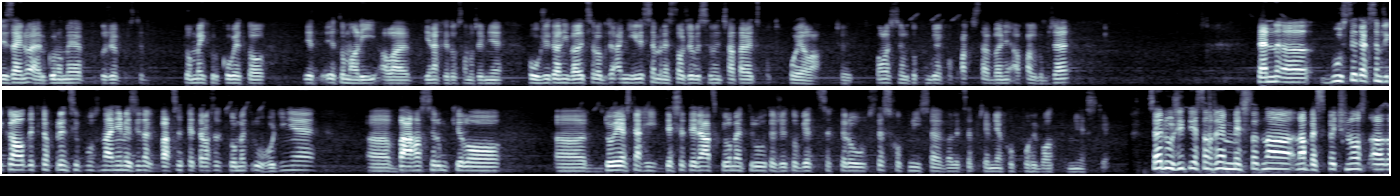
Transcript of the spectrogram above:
designu a ergonomie, protože prostě do mých rukou je to, je, je to malý, ale jinak je to samozřejmě použitelný velice dobře a nikdy se mi nestalo, že by se mi třeba ta věc odpojila. Čili v tomhle to funguje jako fakt stabilně a fakt dobře. Ten uh, boost je, jak jsem říkal, teďka v principu na něm jezdím tak 25-20 km hodině, uh, váha 7 kg, uh, dojezd nějakých 10-11 km, takže je to věc, se kterou jste schopný se velice příjemně jako pohybovat po městě. Co je důležité, je samozřejmě myslet na, na bezpečnost a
